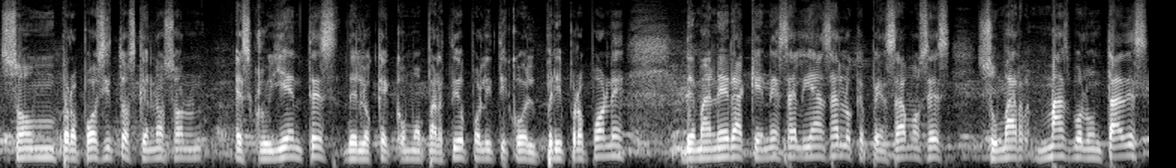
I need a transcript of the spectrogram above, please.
Son propósitos que no son excluyentes de lo que como partido político el PRI propone, de manera que en esa alianza lo que pensamos es sumar más voluntades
